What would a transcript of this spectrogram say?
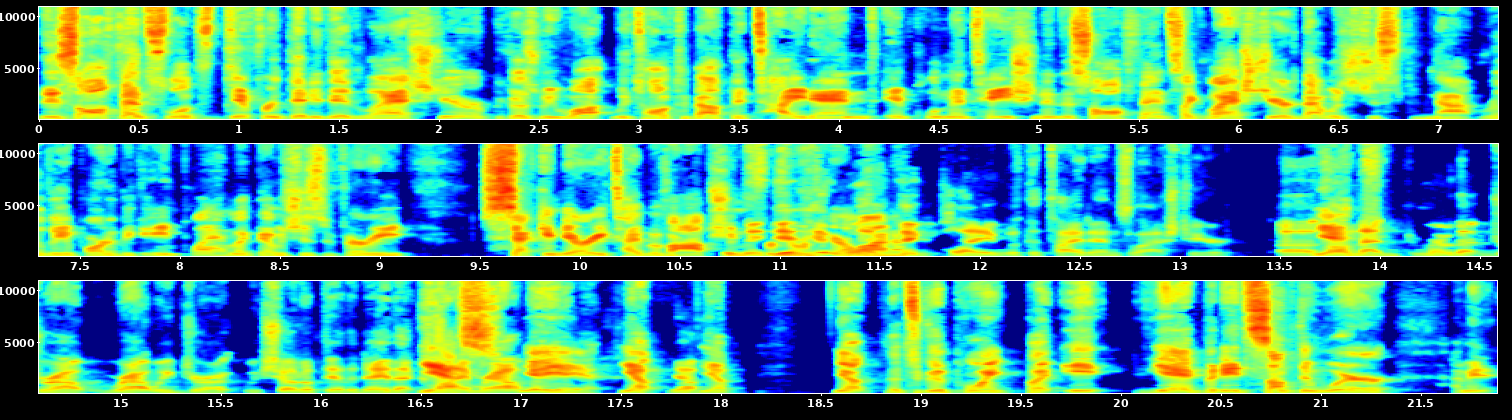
This offense looks different than it did last year because we we talked about the tight end implementation in this offense. Like last year, that was just not really a part of the game plan. Like that was just a very secondary type of option for North Carolina. One big play with the tight ends last year. Uh, yeah. on that remember that drought route we drew, we showed up the other day that yes. climb route. Yeah, yeah, yeah. Yep, yep, yep, yep. That's a good point. But it, yeah, but it's something where I mean,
